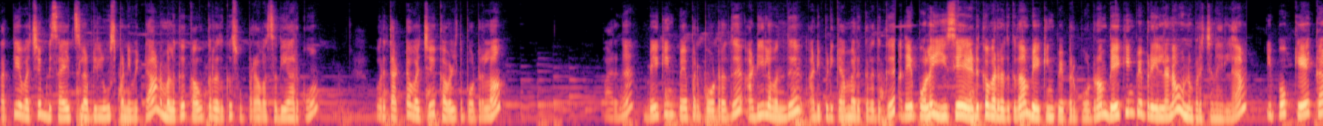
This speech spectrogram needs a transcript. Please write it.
கத்தியை வச்சு இப்படி சைட்ஸில் அப்படி லூஸ் பண்ணி விட்டால் நம்மளுக்கு கவுக்கிறதுக்கு சூப்பராக வசதியாக இருக்கும். ஒரு தட்டை வச்சு கவிழ்த்து போட்டுடலாம். பாருங்கள் பேக்கிங் பேப்பர் போடுறது அடியில் வந்து அடிப்பிடிக்காமல் இருக்கிறதுக்கு. அதே போல் ஈஸியாக எடுக்க வர்றதுக்கு தான் பேக்கிங் பேப்பர் போடுறோம். பேக்கிங் பேப்பர் இல்லைன்னா ஒன்றும் பிரச்சனை இல்லை. இப்போது கேக்கை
